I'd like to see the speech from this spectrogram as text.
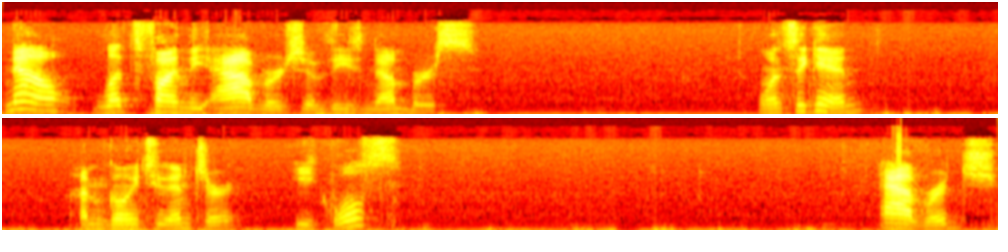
Now, let's find the average of these numbers. Once again, I'm going to enter equals average.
